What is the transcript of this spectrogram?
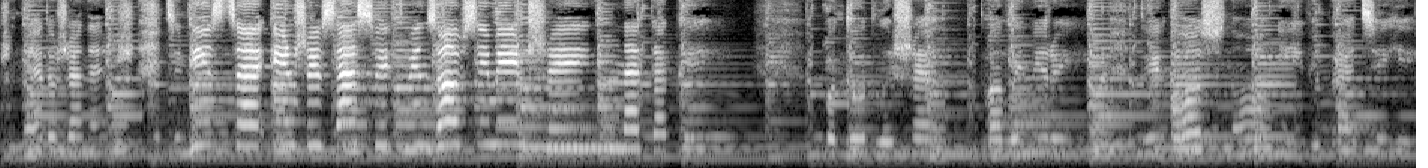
вже не доженеш. Це місце інший всесвіт, він зовсім інший, не такий, бо тут лише два виміри, дві основні вібрації,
